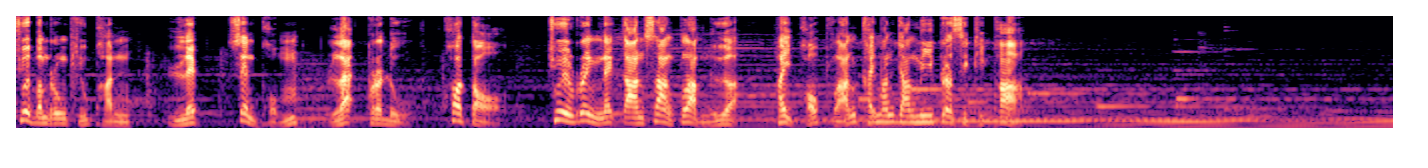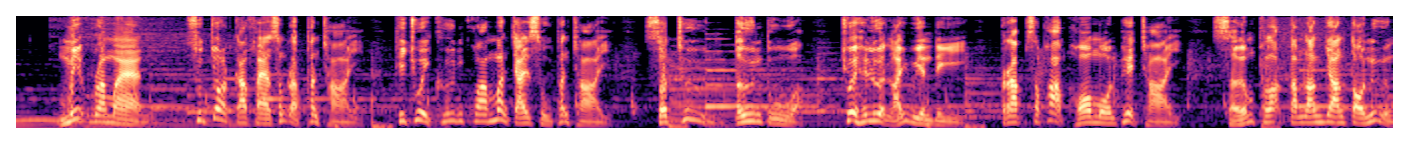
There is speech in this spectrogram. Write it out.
ช่วยบำรุงผิวพรรณเล็บ เส้นผม และกระดูก ข้อต่อ ช่วยเร่งในการสร้างกล้ามเนื้อ ให้เผาผลาญไขมันอย่างมีประสิทธิภาพ มิราแมน สุดยอดกาแฟสำหรับท่านชาย ที่ช่วยคืนความมั่นใจสู่ท่านชาย สดชื่น ตื่นตัว ช่วยให้เลือดไหลเวียนดี ปรับสภาพฮอร์โมนเพศชาย เสริมพละกำลังอย่างต่อเนื่อง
